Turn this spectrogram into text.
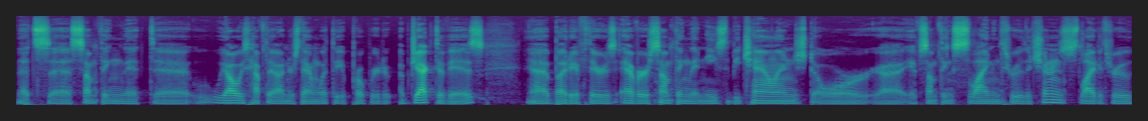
that's uh, something that uh, we always have to understand what the appropriate objective is. Uh, but if there's ever something that needs to be challenged, or uh, if something's sliding through that shouldn't slide through,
